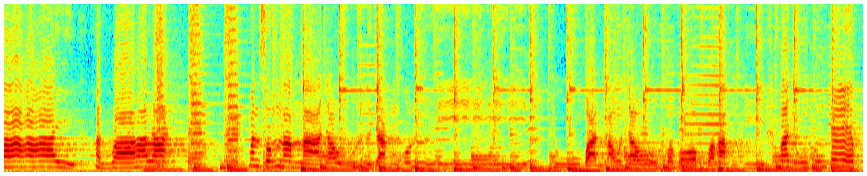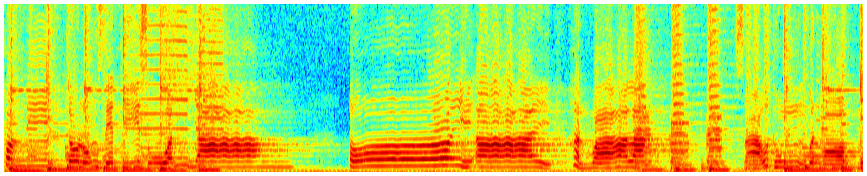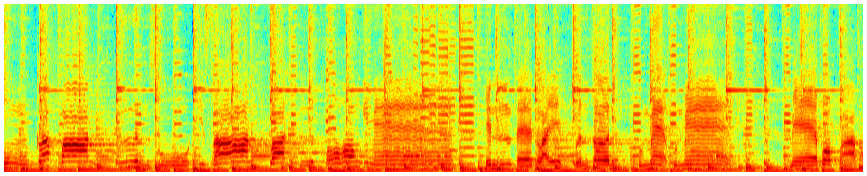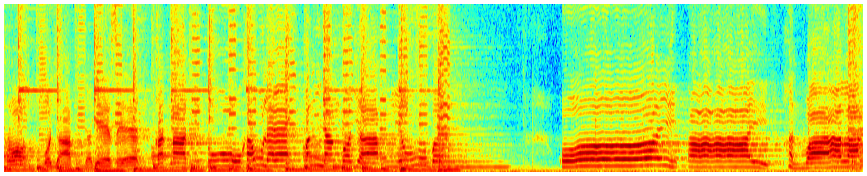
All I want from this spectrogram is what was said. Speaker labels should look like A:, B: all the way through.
A: อายหันว่าละ มันสมนำหน้าเจ้าหรือยังคนดี อยู่บ้านเฮาเจ้าก็บอกว่าฮักพี่ มาอยู่กรุงเทพคนดี เจ้าหลงเศรษฐีสวนยาง โอ้ยอายหันว่าละ สาวทุ่งเพิ่นหอบมุ่งกลับบ้าน ห็นแต่ไกลเพิ่นเอิญคุณแม่คุณแม่ แม่บ่ปากเพราะบ่อยากจะแยแสขัดลาที่ตู้เขาแล มันยังบ่อยากเลี้ยวเบิ่งโอ้ยอายหันว่าละ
